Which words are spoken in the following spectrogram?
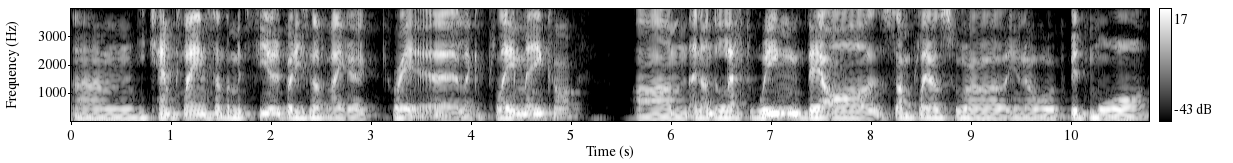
Um, he can play in center midfield, but he's not like a uh, like a playmaker. Um, and on the left wing, there are some players who are, you know, a bit more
